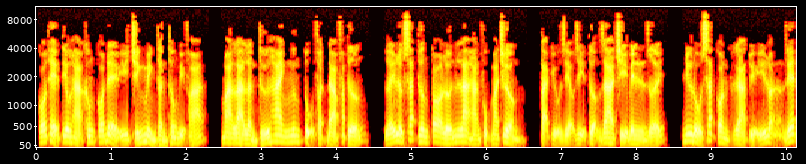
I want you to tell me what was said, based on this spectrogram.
Có thể tiêu hà không có để ý chính mình thần thông bị phá mà là lần thứ hai ngưng tụ phật đà pháp tướng, lấy lực sát thương to lớn la hán phục ma trường tại cựu diệu dị tượng ra chỉ bên dưới, như đổ sắt con gà tùy ý loạn giết.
